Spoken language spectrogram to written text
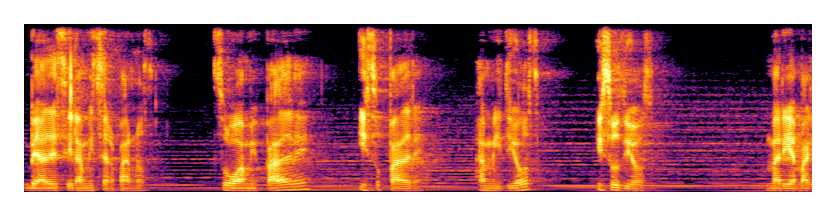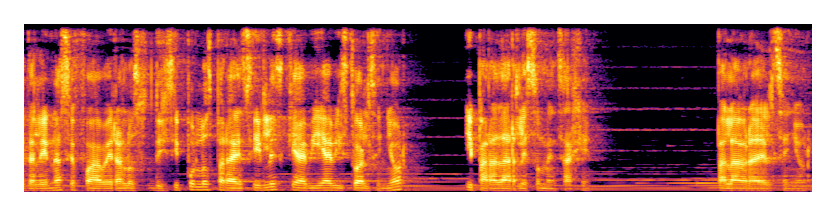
Ve a decir a mis hermanos, subo a mi Padre y su Padre, a mi Dios y su Dios. María Magdalena se fue a ver a los discípulos para decirles que había visto al Señor y para darles su mensaje. Palabra del Señor.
